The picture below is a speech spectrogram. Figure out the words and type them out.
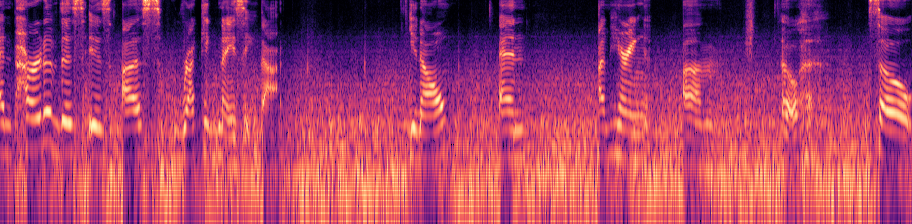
and part of this is us recognizing that, you know, and I'm hearing, um, oh, so,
